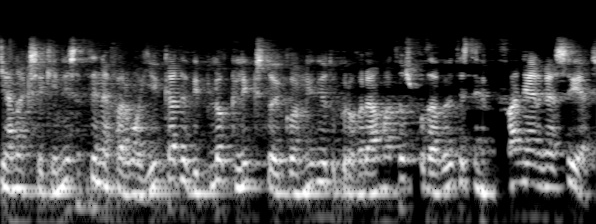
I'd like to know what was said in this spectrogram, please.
Για να ξεκινήσετε την εφαρμογή, κάντε διπλό κλικ στο εικονίδιο του προγράμματος που θα βρείτε στην επιφάνεια εργασίας.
